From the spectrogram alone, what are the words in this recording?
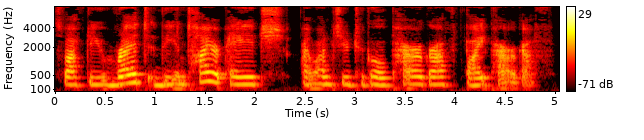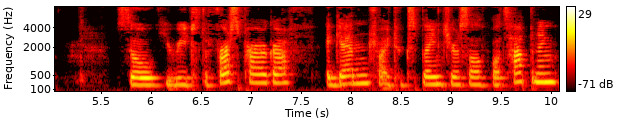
So after you've read the entire page, I want you to go paragraph by paragraph. So you read the first paragraph, again, try to explain to yourself what's happening,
